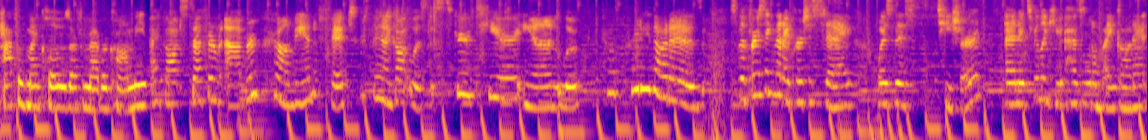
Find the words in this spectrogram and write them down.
half of my clothes are from Abercrombie. I got stuff from Abercrombie and Fitch. The first thing I got was this skirt here, and look how pretty that is. So the first thing that I purchased today was this t-shirt and it's really cute. It has a little bike on it.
